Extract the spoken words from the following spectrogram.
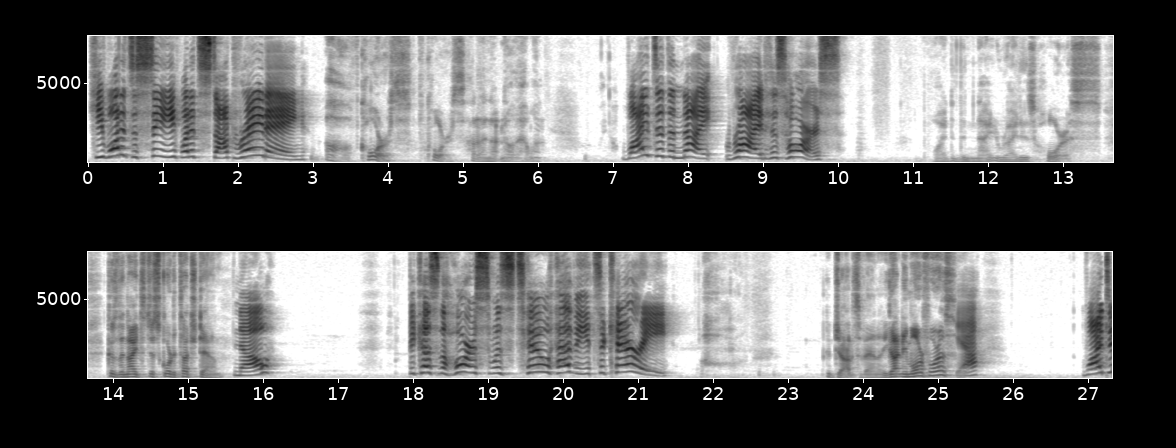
he wanted to see when it stopped raining. oh, of course. Of course. How did I not know that one? Why did the knight ride his horse? Why did the knight ride his horse? Because the knights just scored a touchdown. No. Because the horse was too heavy to carry. Good job, Savana. You got any more for us? Yeah. Why do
